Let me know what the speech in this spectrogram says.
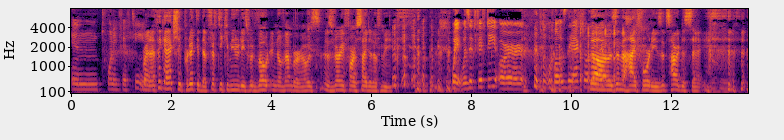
in 2015. Right. I think I actually predicted that 50 communities would vote in November. I was it was very far sighted of me. Wait, was it 50 or what was the actual number? No, it was in the high 40s. It's hard to say. Mm-hmm.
